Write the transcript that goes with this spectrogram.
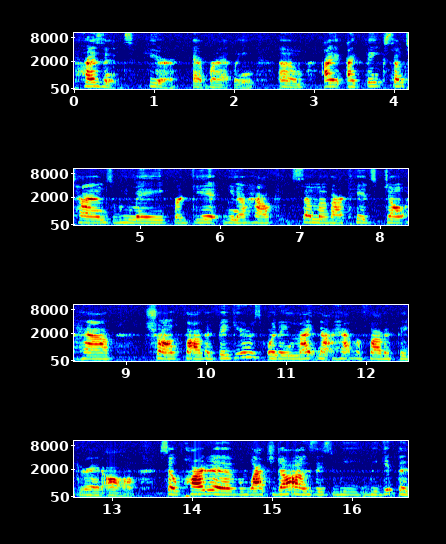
presence here at Bradley. Um, I, I think sometimes we may forget, you know, how some of our kids don't have strong father figures or they might not have a father figure at all. So part of Watch Dogs is we, we get the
